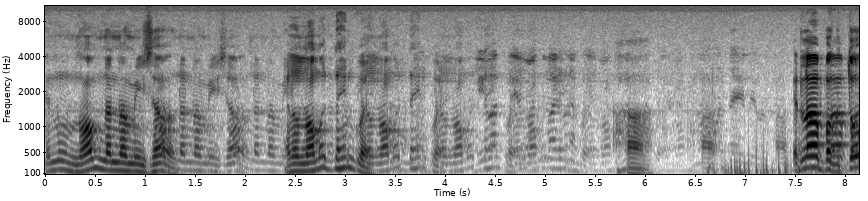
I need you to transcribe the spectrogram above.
એનું નામ નનમી છે. એનું નામ જ નહીં કોઈ? હા. એટલે ભક્તો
